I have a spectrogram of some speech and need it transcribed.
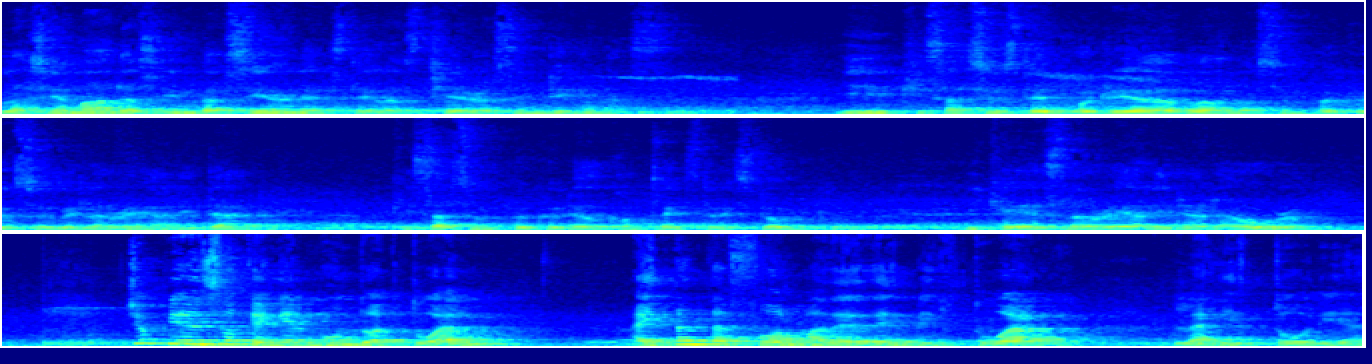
las llamadas invasiones de las tierras indígenas. Y quizás usted podría hablarnos un poco sobre la realidad, quizás un poco del contexto histórico y qué es la realidad ahora. Yo pienso que en el mundo actual hay tanta forma de desvirtuar las historias,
